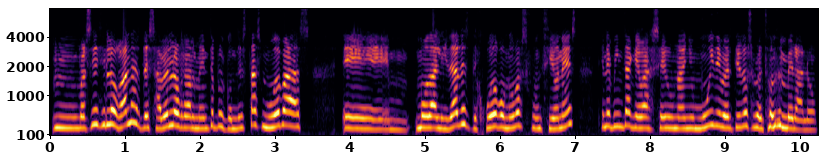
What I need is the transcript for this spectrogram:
mm, por así decirlo, ganas de saberlo realmente, porque con estas nuevas eh, modalidades de juego, nuevas funciones. Tiene pinta que va a ser un año muy divertido, sobre todo en verano.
